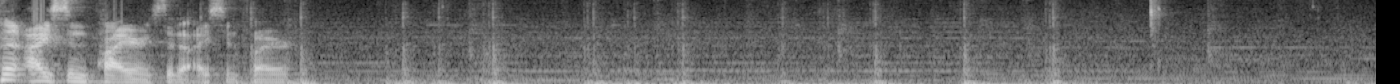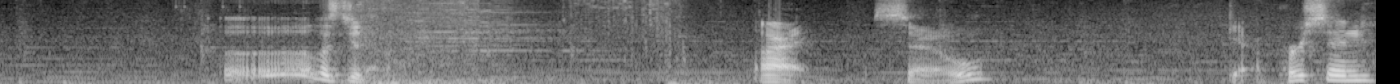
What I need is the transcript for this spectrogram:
ice and fire instead of ice and fire. Uh, let's do that. Alright, so... Get a person.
